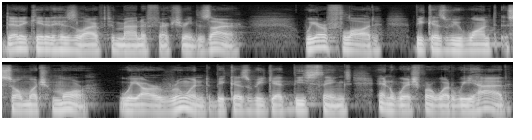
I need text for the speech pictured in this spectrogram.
dedicated his life to manufacturing desire. We are flawed because we want so much more. We are ruined because we get these things and wish for what we had.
